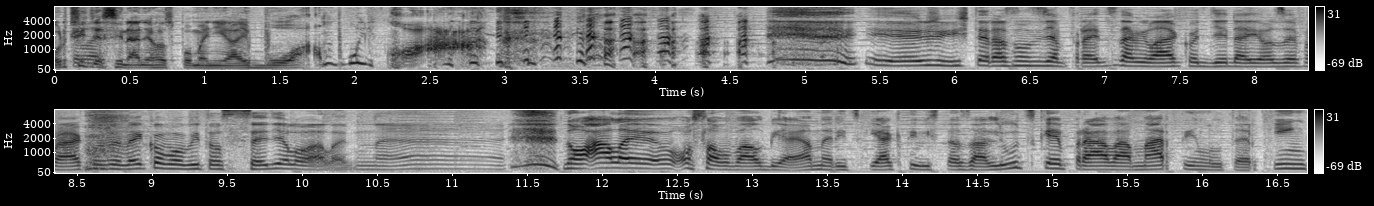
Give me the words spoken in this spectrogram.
určite si na neho spomení aj Buambujka. Ježiš, teraz som si ťa predstavila ako deda Jozefa. Akože vekovo by to sedelo, ale ne. No ale oslavoval by aj americký aktivista za ľudské práva Martin Luther King,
